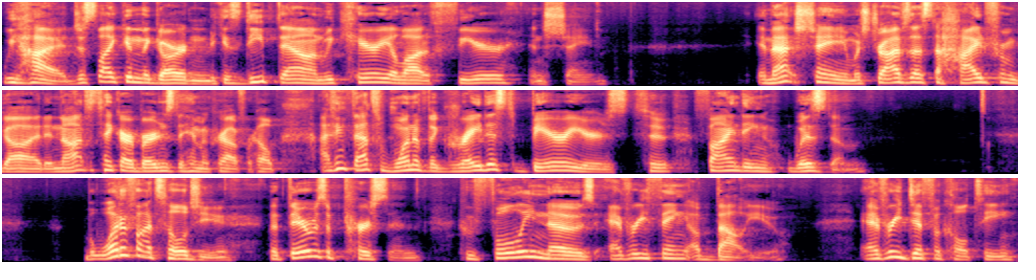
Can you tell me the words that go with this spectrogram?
We hide, just like in the garden, because deep down we carry a lot of fear and shame. And that shame, which drives us to hide from God and not to take our burdens to Him and cry out for help, I think that's one of the greatest barriers to finding wisdom. But what if I told you that there was a person who fully knows everything about you, every difficulty,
